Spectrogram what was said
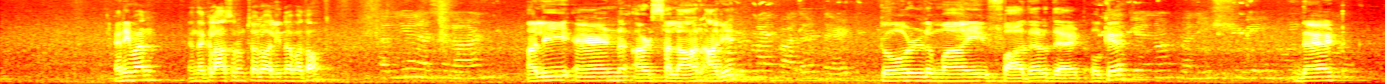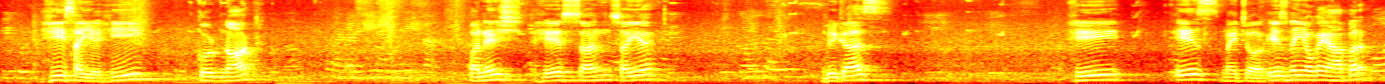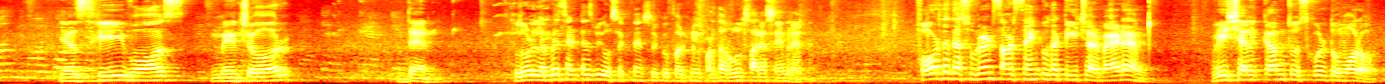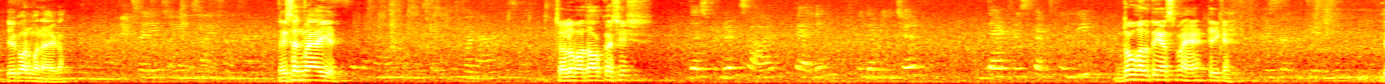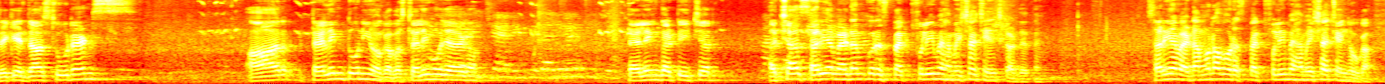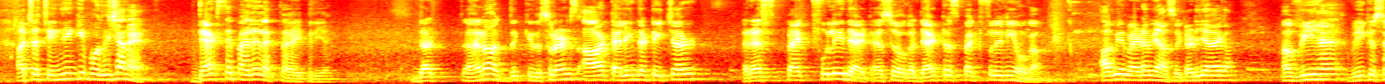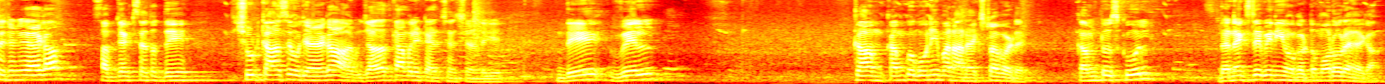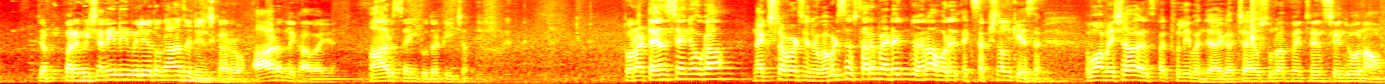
Anyone in the classroom चलो अलीना बताओ। Ali and Arsalan Ali and Arsalan आगे। Told my father that told my father that okay he cannot punish me. That He could he सही है he could not punish me. Punish his son सही है? Because because he is he is mature is नहीं होगा यहाँ पर? Yes he was mature then तो थोड़े लंबे सेंटेंस भी हो सकते हैं इससे कोई फ़र्क नहीं पड़ता रूल सारे सेम रहते हैं। Fourth the students are saying to the teacher madam we shall come to school tomorrow ये कौन बनाएगा नहीं समझ में है चलो बताओ कशिश। दो गलतियाँ इसमें हैं ठीक है। देखिए the students are telling to नहीं होगा, बस टेलिंग हो जाएगा। टेलिंग द टीचर अच्छा सर या मैडम को रिस्पेक्टफुली में हमेशा चेंज कर देते हैं। सर या मैडम हो ना, वो रिस्पेक्टफुली में हमेशा चेंज होगा। अच्छा चेंजिंग की पोजीशन है। दैट से पहले लगता है फिर ये दैट है ना students are telling the teacher respectfully that ऐसे होगा। दैट रेस्पेक्टफुली नहीं होगा। अब ये मैडम यहाँ से कट जाएगा। अब वी है वी किससे चेंज हो जाएगा? सब्जेक्ट से तो दे शुड कहाँ से हो जाएगा? ज़्यादा कहाँ मिली चलने लगी दे विल कम कम को गो नहीं बनाना एक्स्ट्रा वर्ड है। Come to school the next day भी नहीं होगा टुमारो रहेगा। जब परमिशन ही नहीं मिली है तो कहाँ से चेंज कर रहे हो? आर लिखा हुआ है are saying to the teacher तो ना टेंस चेंज होगा नेक्स्ट वर्ड चेंज होगा। बट सिर्फ़ सर मैडम जो है ना, वो एक्सेप्शनल केस है। वो हमेशा रिस्पेक्टफुली बन जाएगा, चाहे उस सूरत में टेंस चेंज हो ना हो।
